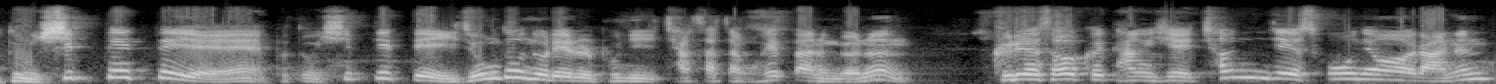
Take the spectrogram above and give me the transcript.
보통 10대 때에, 보통 10대 때 이 정도 노래를 본인이 작사, 작곡 했다는 거는 그래서 그 당시에 천재 소녀라는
